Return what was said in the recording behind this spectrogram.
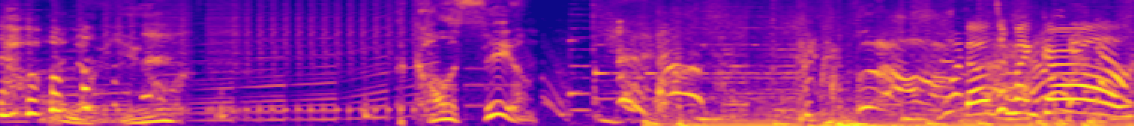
I know you. The Colosseum. Those are my girls.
